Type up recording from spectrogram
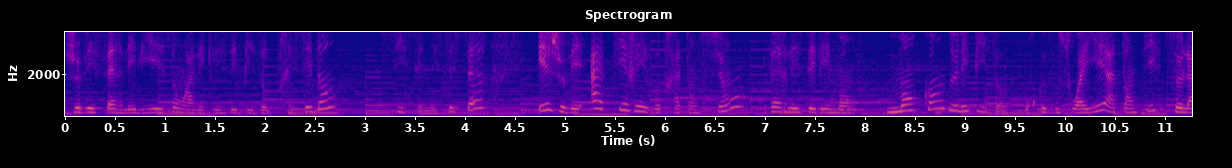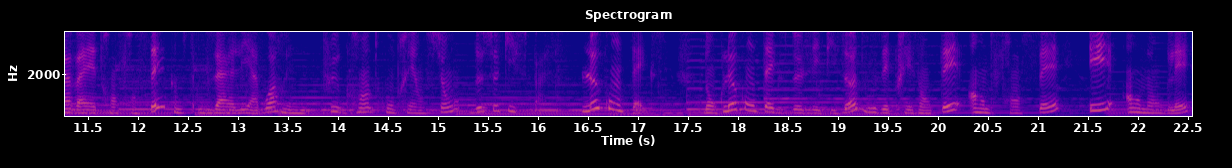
je vais faire les liaisons avec les épisodes précédents, si c'est nécessaire, et je vais attirer votre attention vers les éléments manquants de l'épisode. Pour que vous soyez attentif, cela va être en français, comme ça vous allez avoir une plus grande compréhension de ce qui se passe. Le contexte. Donc le contexte de l'épisode vous est présenté en français et en anglais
